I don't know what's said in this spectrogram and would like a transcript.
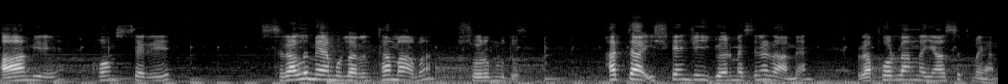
amiri, komiseri, sıralı memurların tamamı sorumludur. Hatta işkenceyi görmesine rağmen raporlarına yansıtmayan,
